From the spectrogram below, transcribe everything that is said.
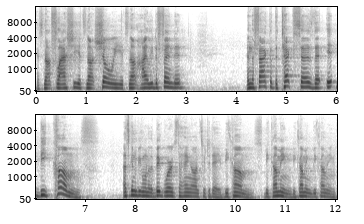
It's not flashy, it's not showy, it's not highly defended. And the fact that the text says that it becomes, that's going to be one of the big words to hang on to today. Becomes, becoming, becoming, becoming.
